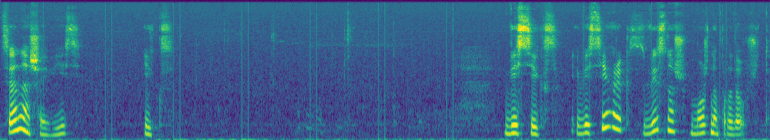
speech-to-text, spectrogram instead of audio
Це наша вісь Х. Вісь Х і вісь Y, звісно ж, можна продовжити.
